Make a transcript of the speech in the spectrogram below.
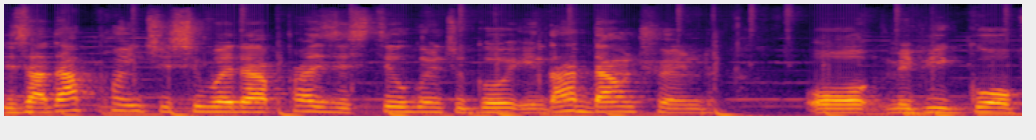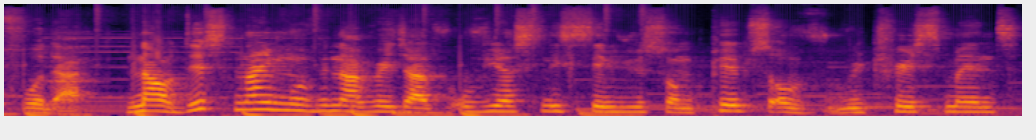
is at that point you see whether price is still going to go in that downtrend or maybe go up for that. Now this 9 moving average has obviously saved you some pips of retracement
